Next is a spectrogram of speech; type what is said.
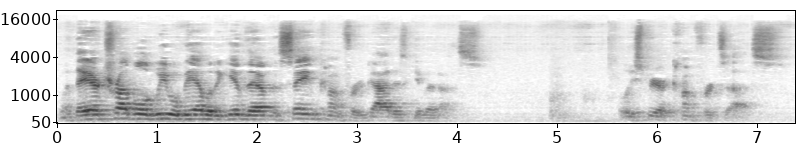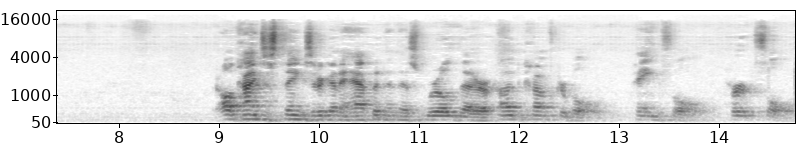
When they are troubled, we will be able to give them the same comfort God has given us. Holy Spirit comforts us. All kinds of things that are going to happen in this world that are uncomfortable, painful, hurtful,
